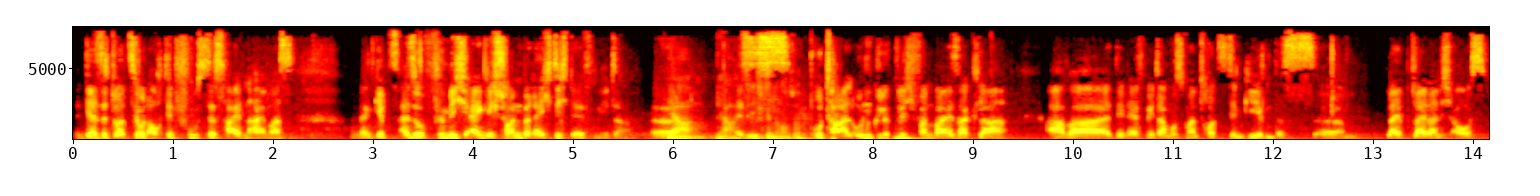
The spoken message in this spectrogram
in der Situation auch den Fuß des Heidenheimers. Und dann gibt's also für mich eigentlich schon berechtigt Elfmeter. Ähm, Ja, ja, es ist genauso. brutal unglücklich von Weiser, klar. Aber den Elfmeter muss man trotzdem geben. Das ähm, bleibt leider nicht aus.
